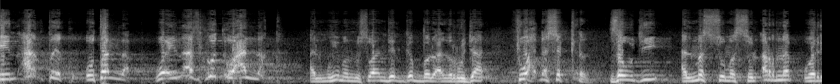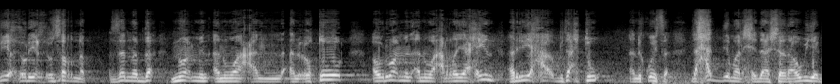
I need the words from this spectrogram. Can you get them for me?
إن أنطق وطلق وإن أسكت وعلق. المهم النسوان دي قبلوا على الرجال. في واحدة شكر زوجي المس مس الأرنب والريح ريح زرنب. الزرنب ده نوع من أنواع العطور أو نوع من أنواع الرياحين. الريحة بتاعته أنا كويسة. لحد ما الحداشراوية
